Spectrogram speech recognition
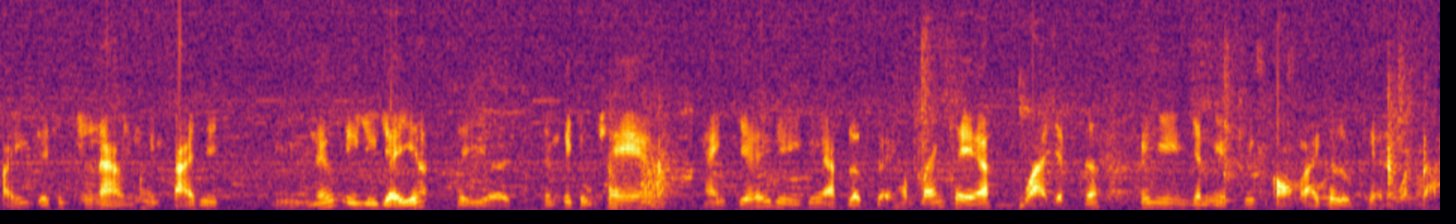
phải đề xuất như thế nào, nhưng mà hiện tại thì ừ, nếu như như vậy á, thì ờ, những cái chủ xe hạn chế đi cái áp lực để không bán xe qua dịch đó, cái doanh nghiệp chỉ còn lại cái lượng xe để hoạt động.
